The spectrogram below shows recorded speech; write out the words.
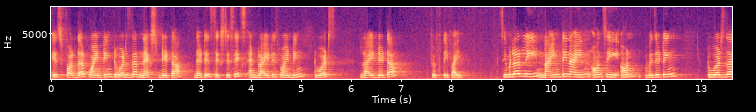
is further pointing towards the next data that is 66 and right is pointing towards right data 55. Similarly 99 on on visiting towards the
